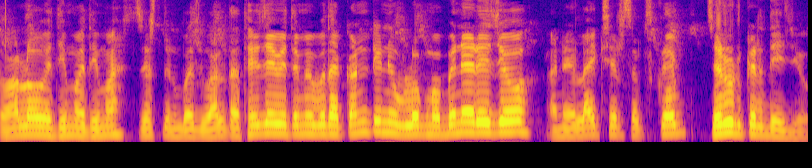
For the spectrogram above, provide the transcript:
તો હાલો હવે ધીમા ધીમા જસદણ બાજુ હાલતા થઈ જાવી તમે બધા કન્ટિન્યુ બ્લોગમાં બને રહેજો અને લાઇક શેર સબસ્ક્રાઇબ જરૂર કરી દેજો.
